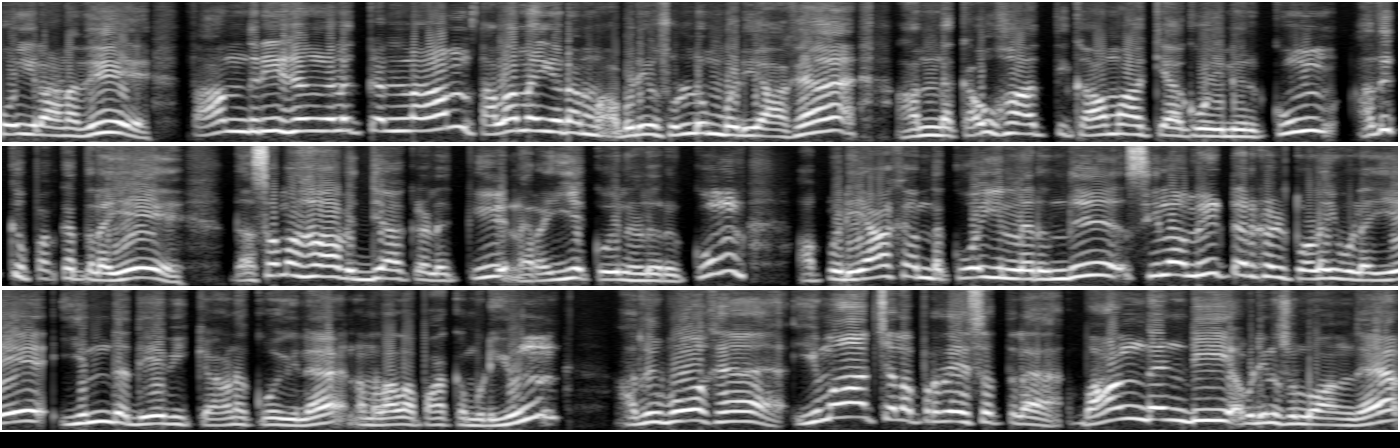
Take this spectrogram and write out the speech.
கோயிலானது தாந்திரீகங்களுக்கெல்லாம் தலைமையிடம் அப்படின்னு சொல்லும்படியாக அந்த கௌஹாத்தி காமாக்கியா கோயில் இருக்கும். அதுக்கு பக்கத்திலேயே தசமகா வித்யாக்களுக்கு நிறைய கோயில்கள் இருக்கும். அப்படியாக அந்த கோயில்ல இருந்து சில மீட்டர்கள் தொலைவுலேயே இந்த தேவிக்கான கோயிலை நம்மளால் பார்க்க முடியும். அதுபோக இமாச்சல பிரதேசத்தில் பாங்கண்டி அப்படின்னு சொல்லுவாங்க.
